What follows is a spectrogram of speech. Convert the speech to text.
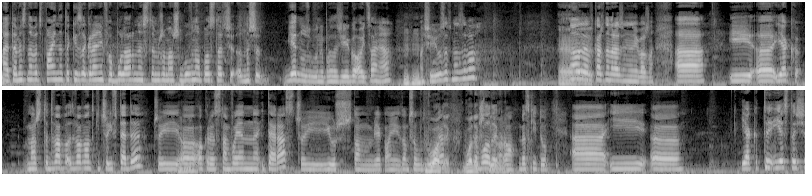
Ale tam jest nawet fajne takie zagranie fabularne z tym, że masz główną postać, znaczy jedną z głównych postaci jego ojca, nie? Mhm. On się Józef nazywa? e, No ale w każdym razie, no nieważne. A, I e, jak masz te dwa, dwa wątki, czyli wtedy, czyli Mhm. o, okres tam wojenny i teraz, czyli już tam, jak oni tam są w dwójkę. Włodek, Włodek Włodek, Szpilman. o, bez kitu. A, I e, jak ty jesteś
